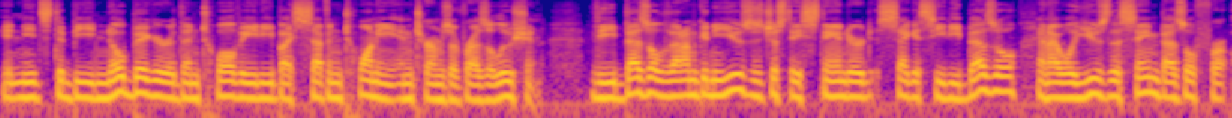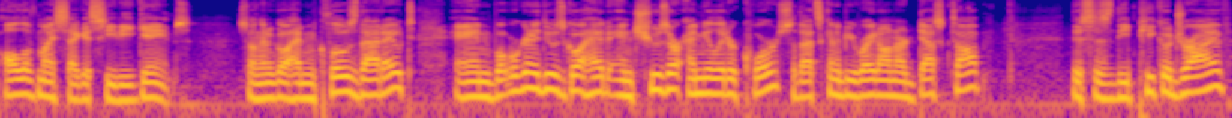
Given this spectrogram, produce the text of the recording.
it needs to be no bigger than 1280 by 720 in terms of resolution. The bezel that I'm going to use is just a standard Sega CD bezel and I will use the same bezel for all of my Sega CD games. So I'm going to go ahead and close that out. And what we're going to do is go ahead and choose our emulator core. So that's going to be right on our desktop. This is the Pico drive.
